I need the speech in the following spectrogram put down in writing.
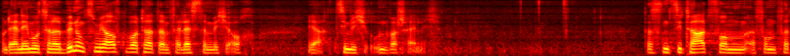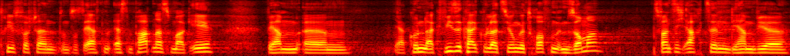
und er eine emotionale Bindung zu mir aufgebaut hat, dann verlässt er mich auch ja, ziemlich unwahrscheinlich. Das ist ein Zitat vom, vom Vertriebsvorstand unseres ersten, ersten Partners, Marc E. Wir haben ähm, ja, Kundenakquise-Kalkulation getroffen im Sommer 2018. Die haben wir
